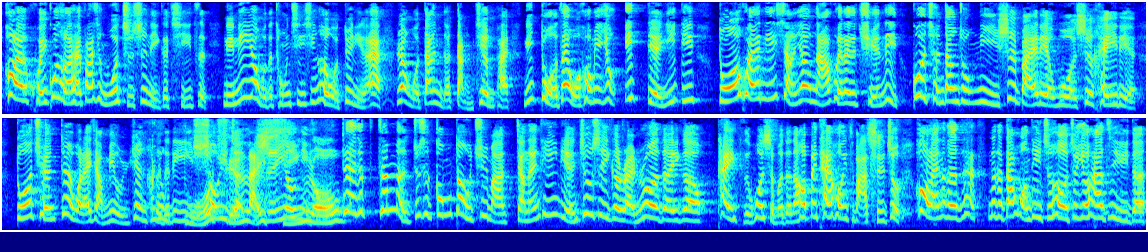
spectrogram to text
后来回过头来才发现，我只是你一个棋子，你利用我的同情心和我对你的爱，让我当你的挡箭牌，你躲在我后面，用一点一滴。夺回你想要拿回来的权利，过程当中你是白脸，我是黑脸。夺权对我来讲没有任何的利益，受益者只有你。对，就根本就是宫斗剧嘛。讲难听一点，就是一个软弱的一个太子或什么的，然后被太后一直把持住。后来那个那个当皇帝之后，就用他自己的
